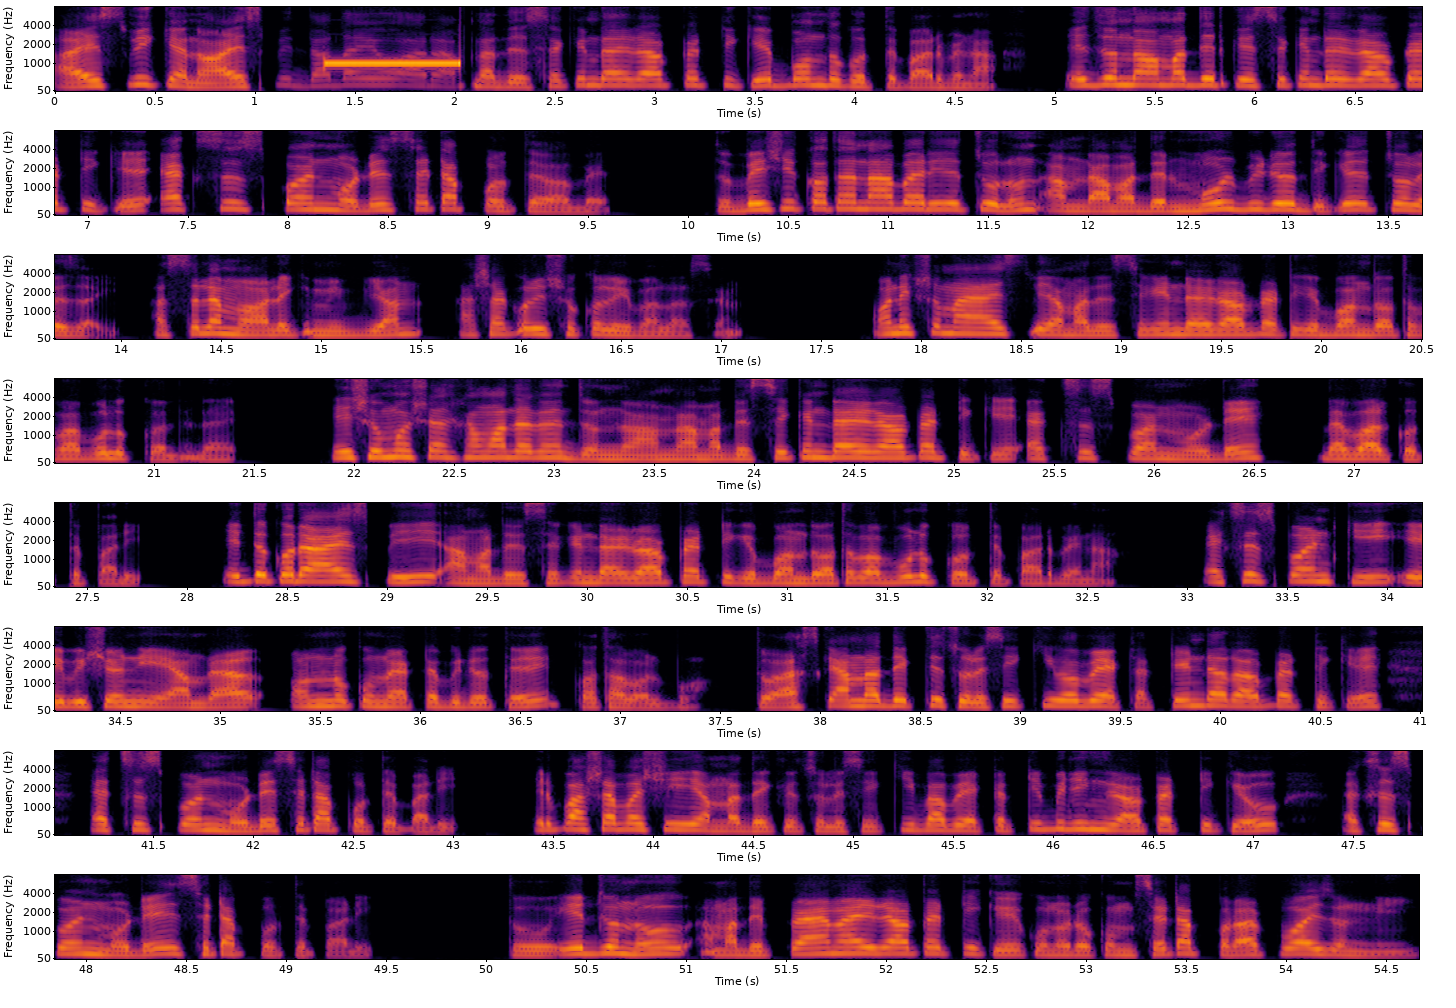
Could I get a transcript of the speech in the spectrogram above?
ISP কেন? আইএসপির দাদাইও আর আপনাদের secondary রাউটারটিকে বন্ধ করতে পারবে না। এজন্য আমাদেরকে সেকেন্ডারি রাউটারটিকে অ্যাক্সেস পয়েন্ট মোডে সেট করতে হবে। তো বেশি কথা না বাড়িয়ে চলুন, আমরা আমাদের মূল ভিডিওর দিকে চলে যাই। আসসালামু আলাইকুম ইবিয়ান আশা করি সকলেই ভালো আছেন। অনেক সময় আইএসপি আমাদের সেকেন্ডারি রাউটারটিকে বন্ধ অথবা ব্লক করে দেয়। এই সমস্যার সমাধানের জন্য আমরা আমাদের সেকেন্ডারি রাউটারটিকে অ্যাক্সেস পয়েন্ট মোডে ব্যবহার করতে পারি। এতে করে আইএসপি আমাদের সেকেন্ডারি রাউটারটিকে বন্ধ অথবা ব্লক করতে পারবে না। অ্যাক্সেস পয়েন্ট কি এই বিষয় নিয়ে আমরা অন্য কোনো একটা ভিডিওতে কথা বলব। তো আজকে আমরা দেখতে চলেছি কীভাবে একটা টেন্ডার রাউটারটিকে অ্যাক্সেস পয়েন্ট মোডে সেট করতে পারি। এর পাশাপাশি আমরা দেখতে চলেছি কীভাবে একটা টিপিলিং রাউটারটিকেও অ্যাক্সেস পয়েন্ট মোডে সেট করতে পারি। তো এর জন্য আমাদের প্রাইমারি রাউটারটিকে কোনো রকম সেট করার প্রয়োজন নেই।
